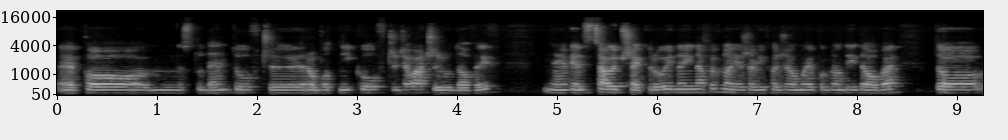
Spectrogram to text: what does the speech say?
e, po studentów, czy robotników, czy działaczy ludowych, więc cały przekrój. No i na pewno, jeżeli chodzi o moje poglądy ideowe, to,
